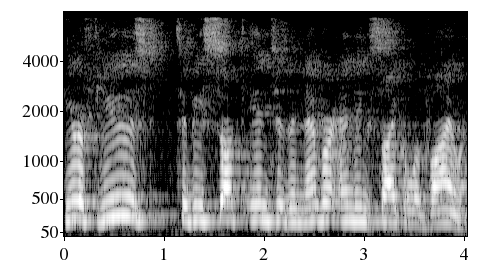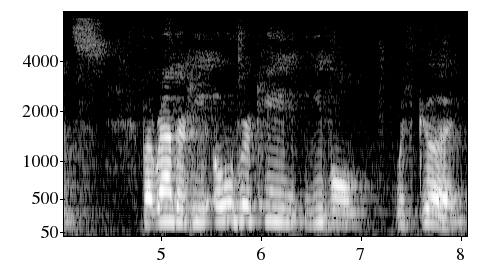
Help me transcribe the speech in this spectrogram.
He refused to be sucked into the never ending cycle of violence, but rather he overcame evil with good,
